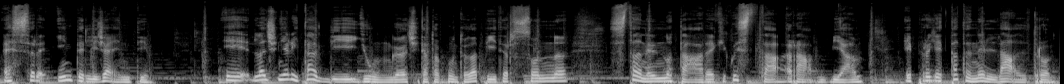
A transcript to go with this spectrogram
essere intelligenti. E la genialità di Jung, citato appunto da Peterson, sta nel notare che questa rabbia è proiettata nell'altro,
